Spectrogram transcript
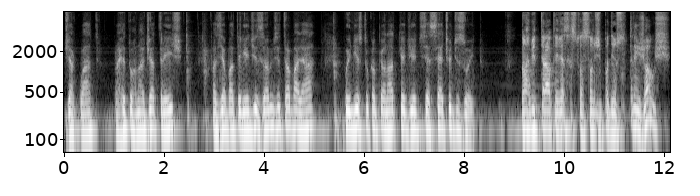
dia 4, para retornar dia 3, fazer a bateria de exames e trabalhar para o início do campeonato, que é dia 17 ou 18. No arbitral teve essa situação de poder os três jogos?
